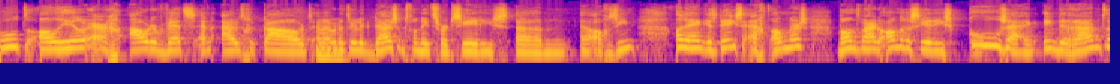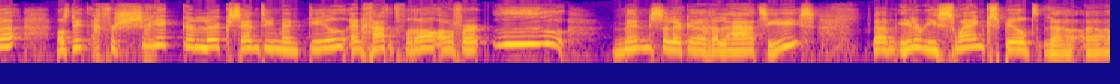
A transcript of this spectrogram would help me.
voelt al heel erg ouderwets en uitgekoud. En we hebben natuurlijk duizend van dit soort series ehm, eh, al gezien. Alleen is deze echt anders. Want waar de andere series cool zijn in de ruimte... was dit echt verschrikkelijk sentimenteel. En gaat het vooral over menselijke relaties... Ehm, Hilary Swank speelt de, eh,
